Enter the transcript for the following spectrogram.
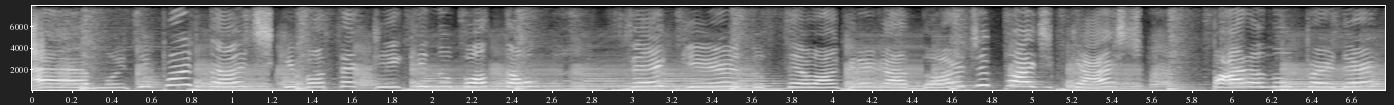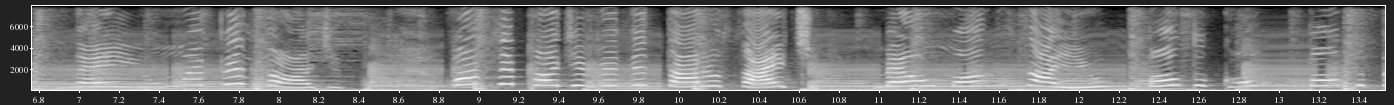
É muito importante que você clique no botão seguir do seu agregador de podcast para não perder nenhum episódio. Você pode visitar o site meumanosaiu.com.br.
